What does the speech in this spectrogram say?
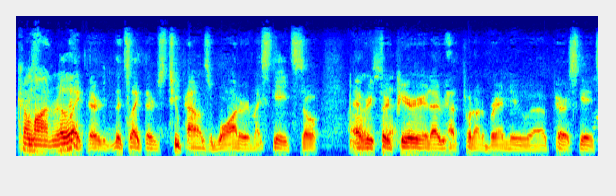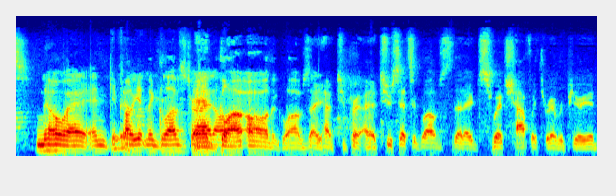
Come on, really? Like there, it's like there's two pounds of water in my skates. So every third Oh, shit. period, I would have to put on a brand new uh, pair of skates. no way. And get, probably getting the gloves dried. And all- oh, the gloves! I have two pair. I had two sets of gloves that I'd switch halfway through every period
